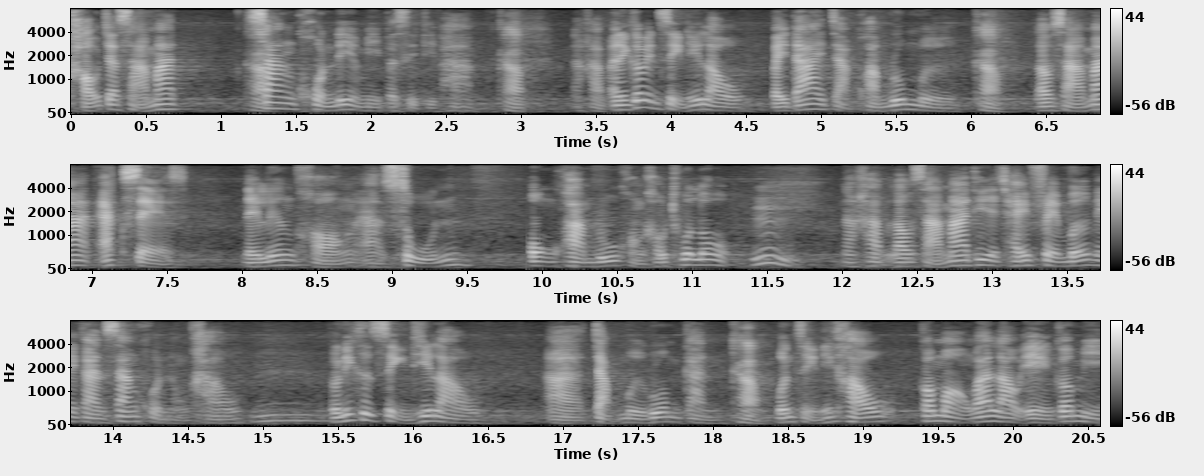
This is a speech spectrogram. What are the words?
เขาจะสามารถครับสร้างคนได้อย่างมีประสิทธิภาพครับนะครับอันนี้ก็เป็นสิ่งที่เราไปได้จากความร่วมมือครับเราสามารถ access ในเรื่องของอาศูนย์องค์ความรู้ของเขาทั่วโลกอืม นะครับเราสามารถที่จะใช้ framework ในการสร้างคนของเขา ตรงนี้คือสิ่งที่เราอ่าจับมือร่วมกันครับบนสิ่งที่เขาก็มองว่าเราเองก็มี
